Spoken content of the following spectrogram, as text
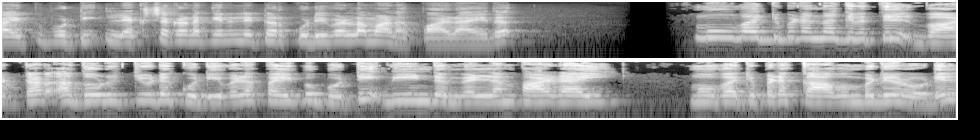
പൈപ്പ് പൊട്ടി ലക്ഷക്കണക്കിന് ലിറ്റർ കുടിവെള്ളമാണ് പാഴായത്. മൂവാറ്റുപുഴ നഗരത്തിൽ വാട്ടർ അതോറിറ്റിയുടെ കുടിവെള്ള പൈപ്പ് പൊട്ടി വീണ്ടും വെള്ളം പാഴായി. മൂവാറ്റുപുഴ കാവുംപടി റോഡിൽ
